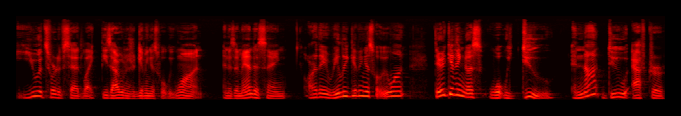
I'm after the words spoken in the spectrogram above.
you had sort of said, like, these algorithms are giving us what we want. And as Amanda's saying, are they really giving us what we want? They're giving us what we do and not do after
